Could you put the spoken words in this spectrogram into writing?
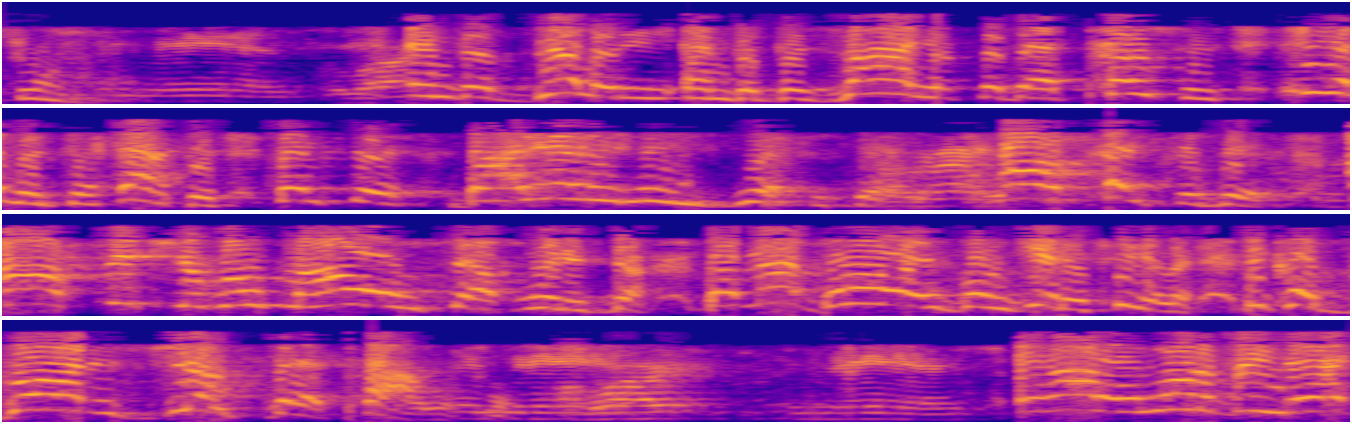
strong. Amen. And the ability and the desire for that person's healing to happen, they said, by any means necessary. Right. I'll take the risk. I'll fix your roof my own self when it's done. But my boy is going to get his healing because God is just that powerful. Amen. Amen. And I don't want to be that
